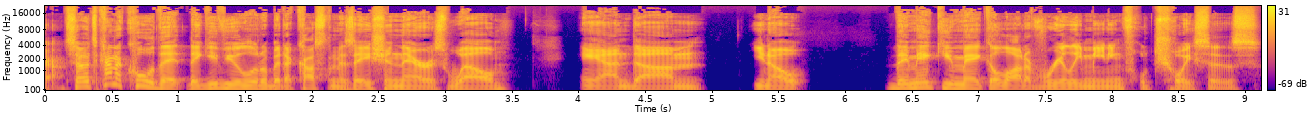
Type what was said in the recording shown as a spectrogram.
Okay. So it's kind of cool that they give you a little bit of customization there as well. And um, you know, they make you make a lot of really meaningful choices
